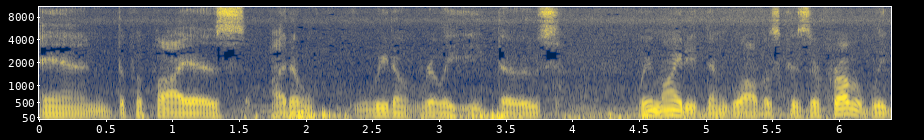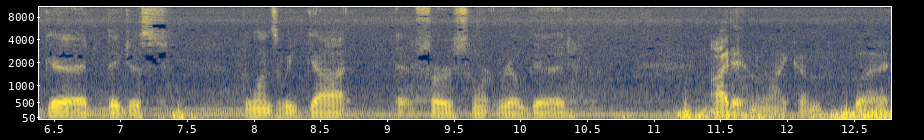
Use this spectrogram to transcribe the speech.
and the papayas, I don't, we don't really eat those. We might eat them guavas because they're probably good. They just, the ones we got at first weren't real good. I didn't like them, but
